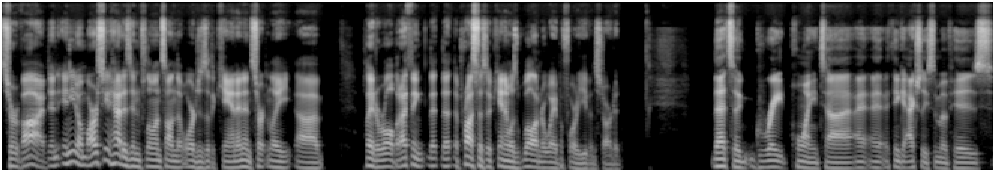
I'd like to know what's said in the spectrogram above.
survived. And, and, you know, Marcion had his influence on the origins of the canon and certainly uh, played a role. But I think that, that the process of canon was well underway before he even started. That's a great point. Uh, I, I, think actually some of his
